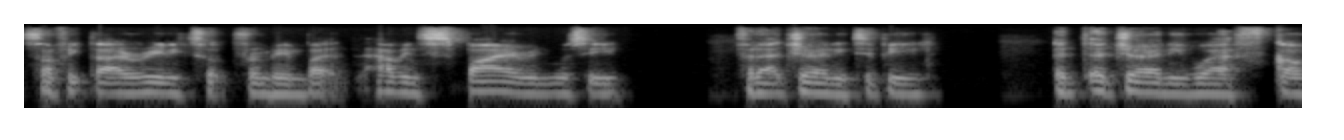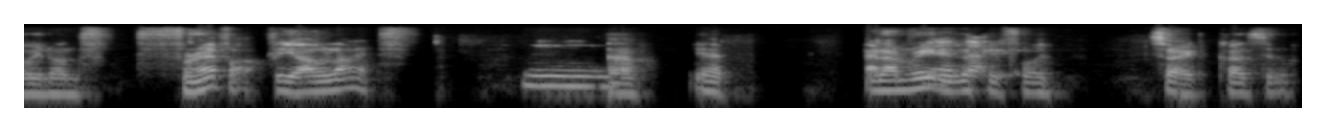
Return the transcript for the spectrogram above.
something that I really took from him. But how inspiring was he for that journey to be a, a journey worth going on forever for your whole life? Mm. So, yeah, and I'm really yeah, looking that, forward. Sorry, Constable.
